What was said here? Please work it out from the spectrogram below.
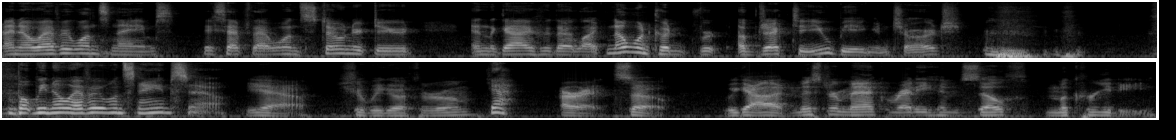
I know everyone's names except that one stoner dude and the guy who they're like no one could r- object to you being in charge. but we know everyone's names now. Yeah, should we go through them? Yeah. All right, so we got Mr. Mac Ready himself, MacReady,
